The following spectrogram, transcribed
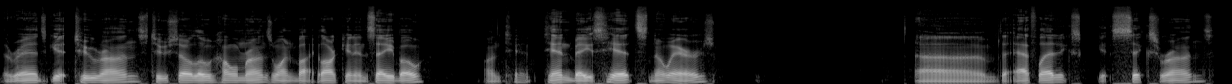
The Reds get two runs, two solo home runs, one by Larkin and Sabo on 10, 10 base hits, no errors. Um, the Athletics get six runs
